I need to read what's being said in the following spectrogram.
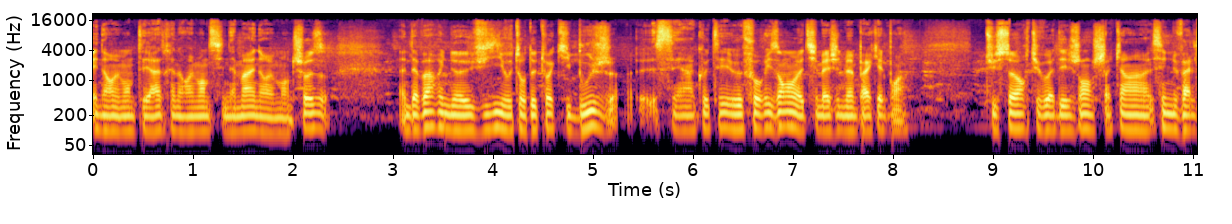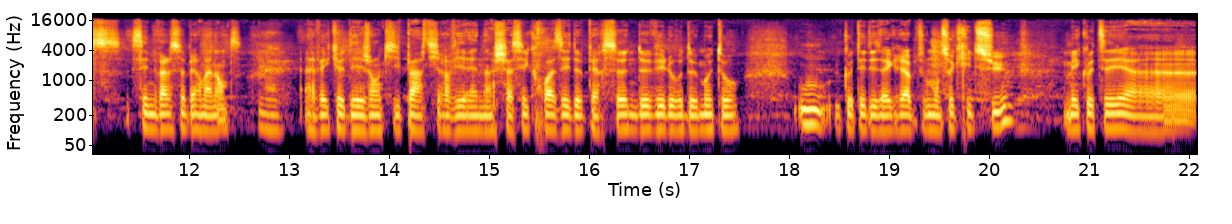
énormément de théâtre, énormément de cinéma, énormément de choses. D'avoir une vie autour de toi qui bouge, c'est un côté euphorisant, t'imagines même pas à quel point. Tu sors, tu vois des gens, chacun, c'est une valse, c'est une valse permanente Ouais. avec des gens qui partent, qui reviennent, un chassé croisé de personnes, de vélos, de motos, ou le côté désagréable, tout le monde se crie dessus, mais côté euh,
